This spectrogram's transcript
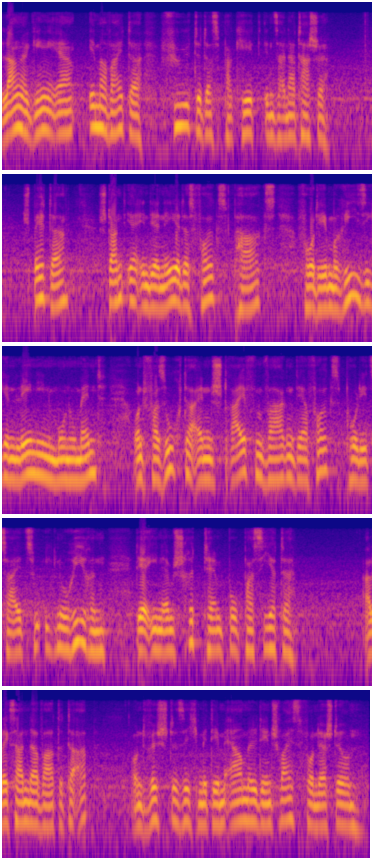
Lange ging er immer weiter, fühlte das Paket in seiner Tasche. Später stand er in der Nähe des Volksparks vor dem riesigen Lenin-Monument und versuchte einen Streifenwagen der Volkspolizei zu ignorieren, der ihn im Schritttempo passierte. Alexander wartete ab und wischte sich mit dem Ärmel den Schweiß von der Stirn.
